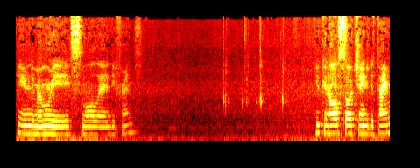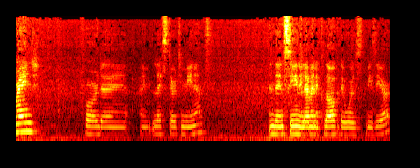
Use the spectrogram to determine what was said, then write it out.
Here in the memory it's small uh, difference you can also change the time range for the um, less 30 minutes and then seeing 11 o'clock there was busier.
